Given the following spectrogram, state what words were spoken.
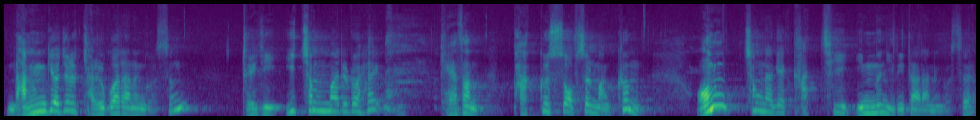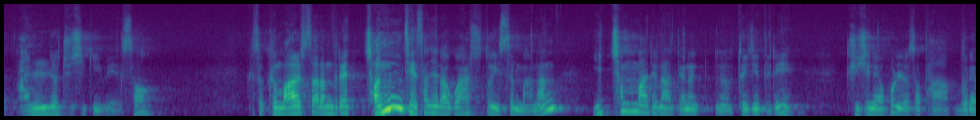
남겨질 결과라는 것은 돼지 2천 마리로 해, 계산 바꿀 수 없을 만큼 엄청나게 가치 있는 일이다라는 것을 알려주시기 위해서 그래서 그 마을 사람들의 전 재산이라고 할 수도 있을 만한 2천 마리나 되는 어, 돼지들이 귀신에 홀려서 다 물에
